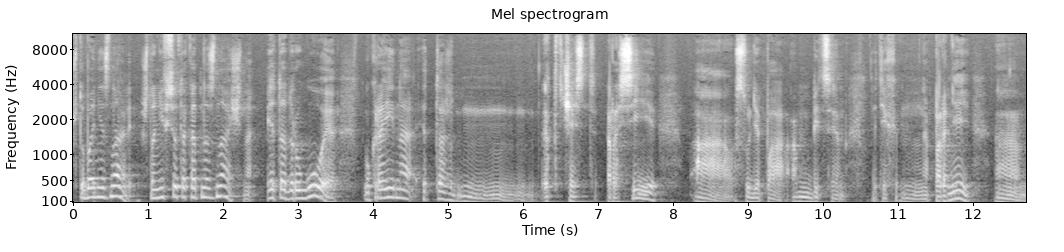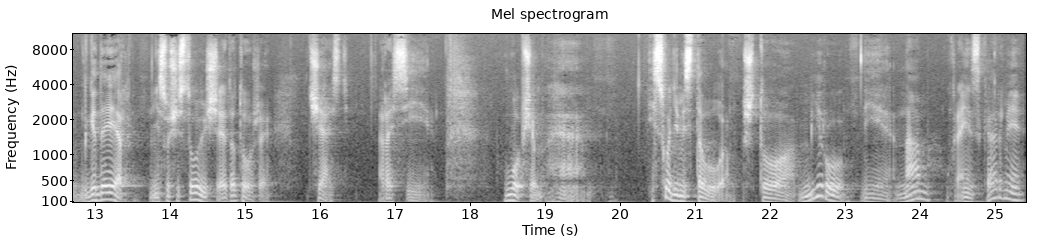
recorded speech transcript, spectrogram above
Чтобы они знали, что не все так однозначно. Это другое. Украина это, – это часть России, а судя по амбициям этих парней, э, ГДР несуществующая, это тоже часть России. В общем, э, исходим из того, что миру и нам, украинской армии,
